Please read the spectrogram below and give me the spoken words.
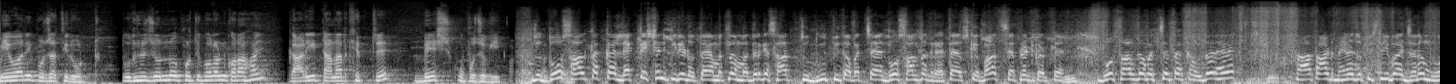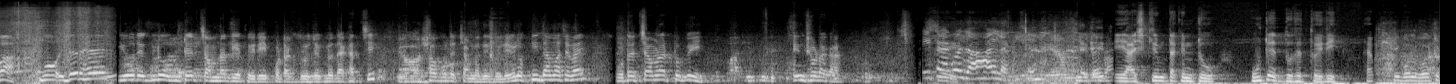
মেওয়ারি প্রজাতির উট। দুধের জন্য প্রতিপালন করা হয় গাড়ি টানার ক্ষেত্রে বেশ উপযোগী जो दो साल तक का लैक्टेशन पीरियड होता है मतलब मदर के साथ जो दूध पीता बच्चा है दो साल तक रहता है उसके बाद सेपरेट करते हैं दो साल का बच्चे तक का उधर है सात आठ महीने जो पिछली बार जन्म हुआ वो इधर है পিওর এগুলো উটের চামড়া দিয়ে তৈরি এই প্রোডাক্টগুলো যেগুলো দেখাচ্ছি সব উটের চামড়া দিয়ে তৈরি এগুলো কি দাম আছে ভাই উটের চামড়ার টুপি তিনশো টাকা এটা একবার যাহাই লাগছে এই আইসক্রিমটা কিন্তু উটের দুধের তৈরি। হ্যাঁ, কি বলব একটু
